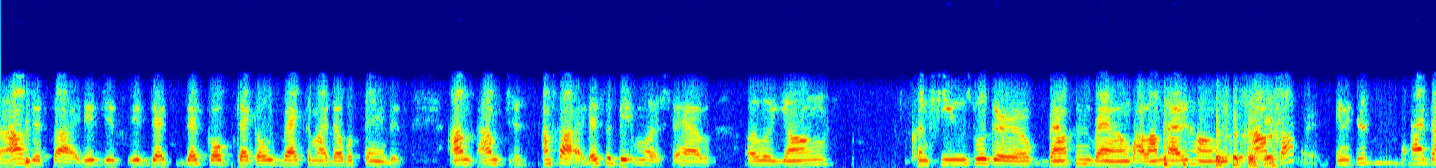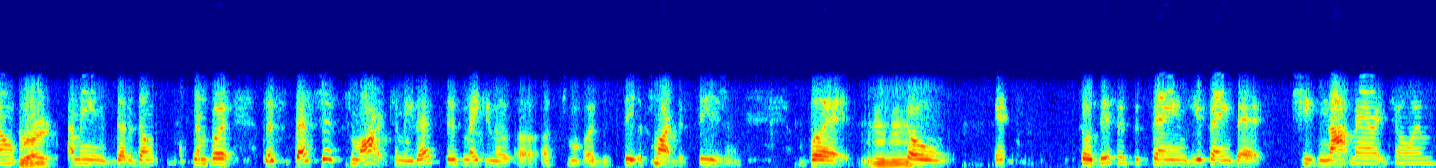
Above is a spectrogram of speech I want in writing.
I'm just sorry. It just it that that go that goes back to my double standards. I'm I'm just I'm sorry. That's a bit much to have a little young, confused little girl bouncing around while I'm not at home. I'm sorry, and it doesn't mean that I don't. Right. I mean that I don't them, but this that's just smart to me. That's just making a a, a, a, deci- a smart decision. But Mhm. so, and, so this is the same. You're saying that she's not married to him,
